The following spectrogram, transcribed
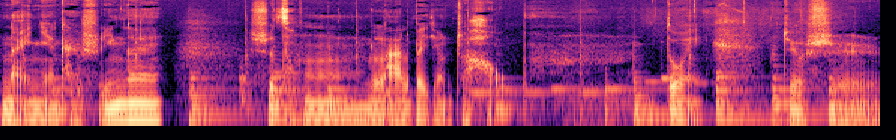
哪一年开始，应该是从来了北京之后。对，就是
